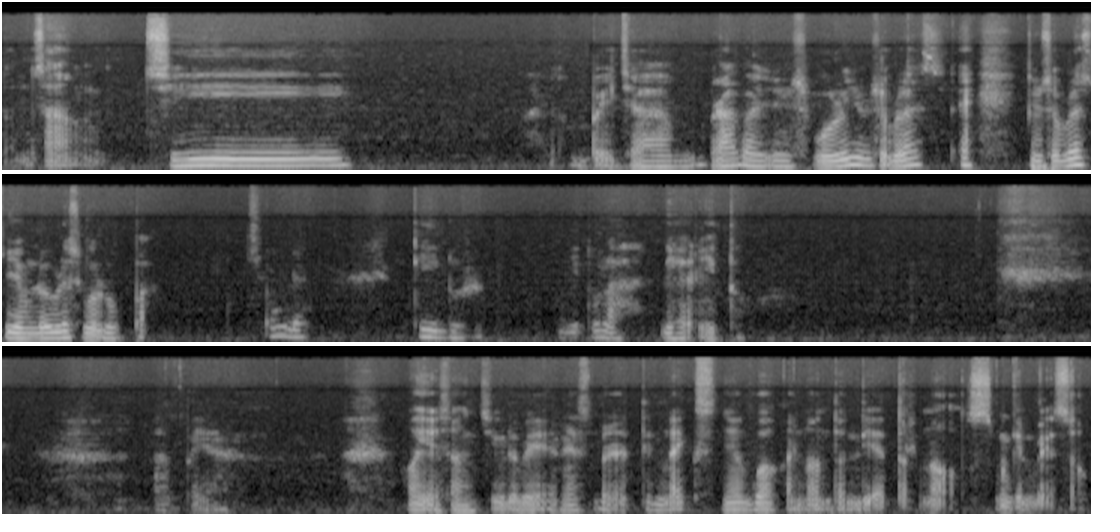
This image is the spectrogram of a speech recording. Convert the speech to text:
Nonton Sangchi sampai jam berapa? Jam 10 jam 11 eh jam 11 jam 12 gue lupa. Ya udah tidur. Gitulah di hari itu apa ya? Oh ya Sangchi udah beres. Berarti nextnya gue akan nonton di Eternals mungkin besok.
